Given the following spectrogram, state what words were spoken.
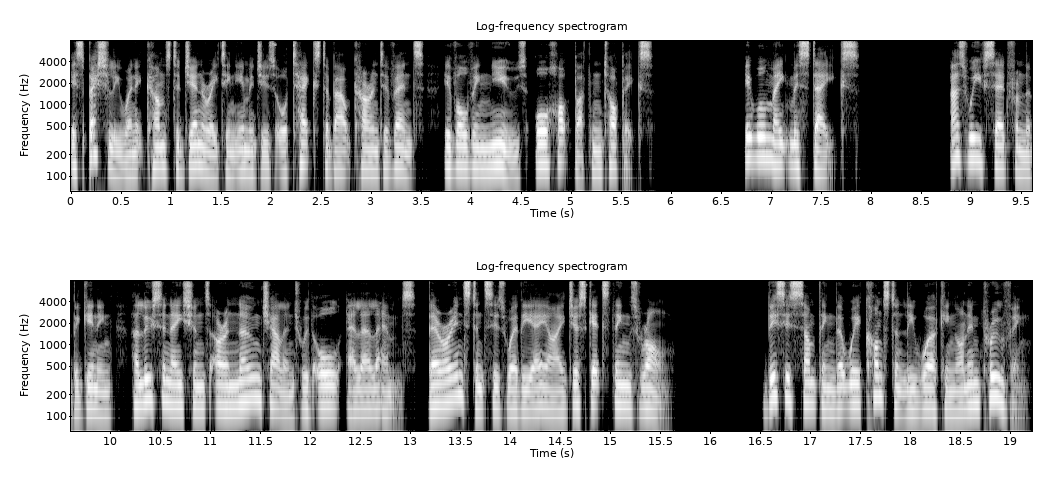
especially when it comes to generating images or text about current events, evolving news, or hot button topics. It will make mistakes. As we've said from the beginning, hallucinations are a known challenge with all LLMs. There are instances where the AI just gets things wrong. This is something that we're constantly working on improving.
